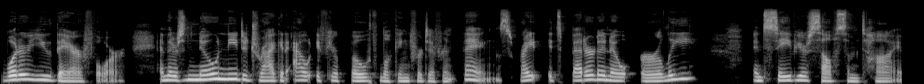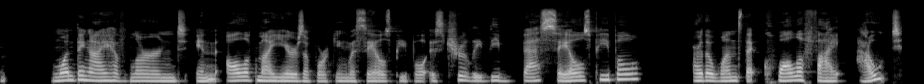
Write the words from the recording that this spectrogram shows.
what are you there for? And there's no need to drag it out if you're both looking for different things, right? It's better to know early and save yourself some time. One thing I have learned in all of my years of working with salespeople is truly the best salespeople are the ones that qualify out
